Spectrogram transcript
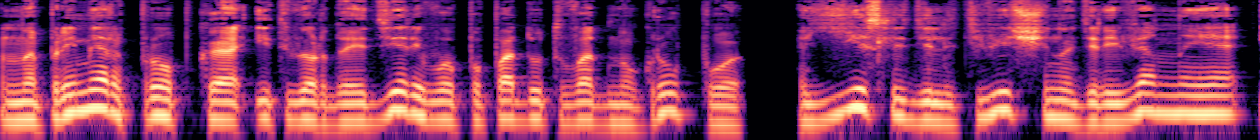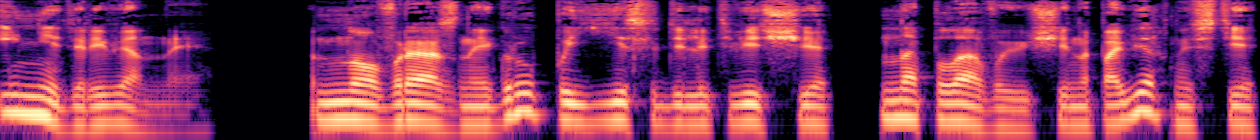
Например, пробка и твердое дерево попадут в одну группу, если делить вещи на деревянные и недеревянные, но в разные группы, если делить вещи на плавающие на поверхности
